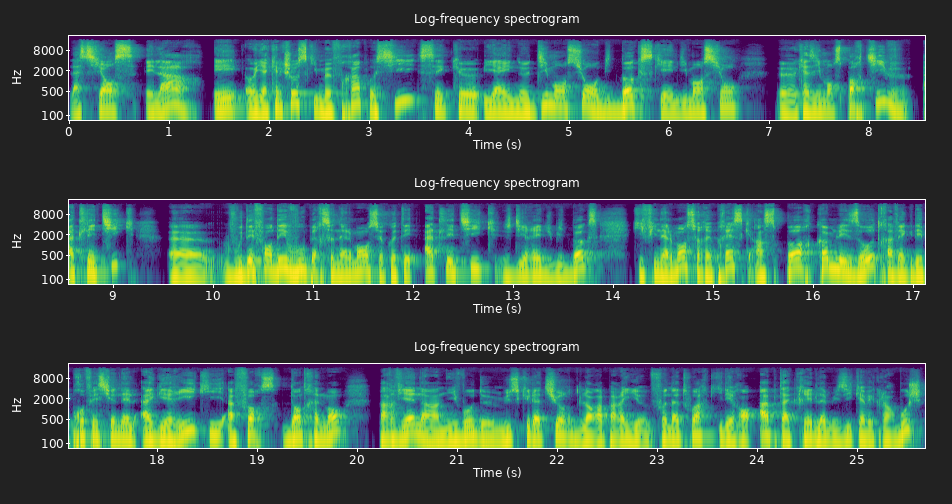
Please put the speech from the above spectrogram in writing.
la science et l'art. Et euh, il y a quelque chose qui me frappe aussi, c'est qu'il y a une dimension au beatbox qui est une dimension euh, quasiment sportive, athlétique. Euh, vous défendez, vous, personnellement, ce côté athlétique, je dirais, du beatbox, qui finalement serait presque un sport comme les autres, avec des professionnels aguerris qui, à force d'entraînement, parviennent à un niveau de musculature de leur appareil phonatoire qui les rend aptes à créer de la musique avec leur bouche.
